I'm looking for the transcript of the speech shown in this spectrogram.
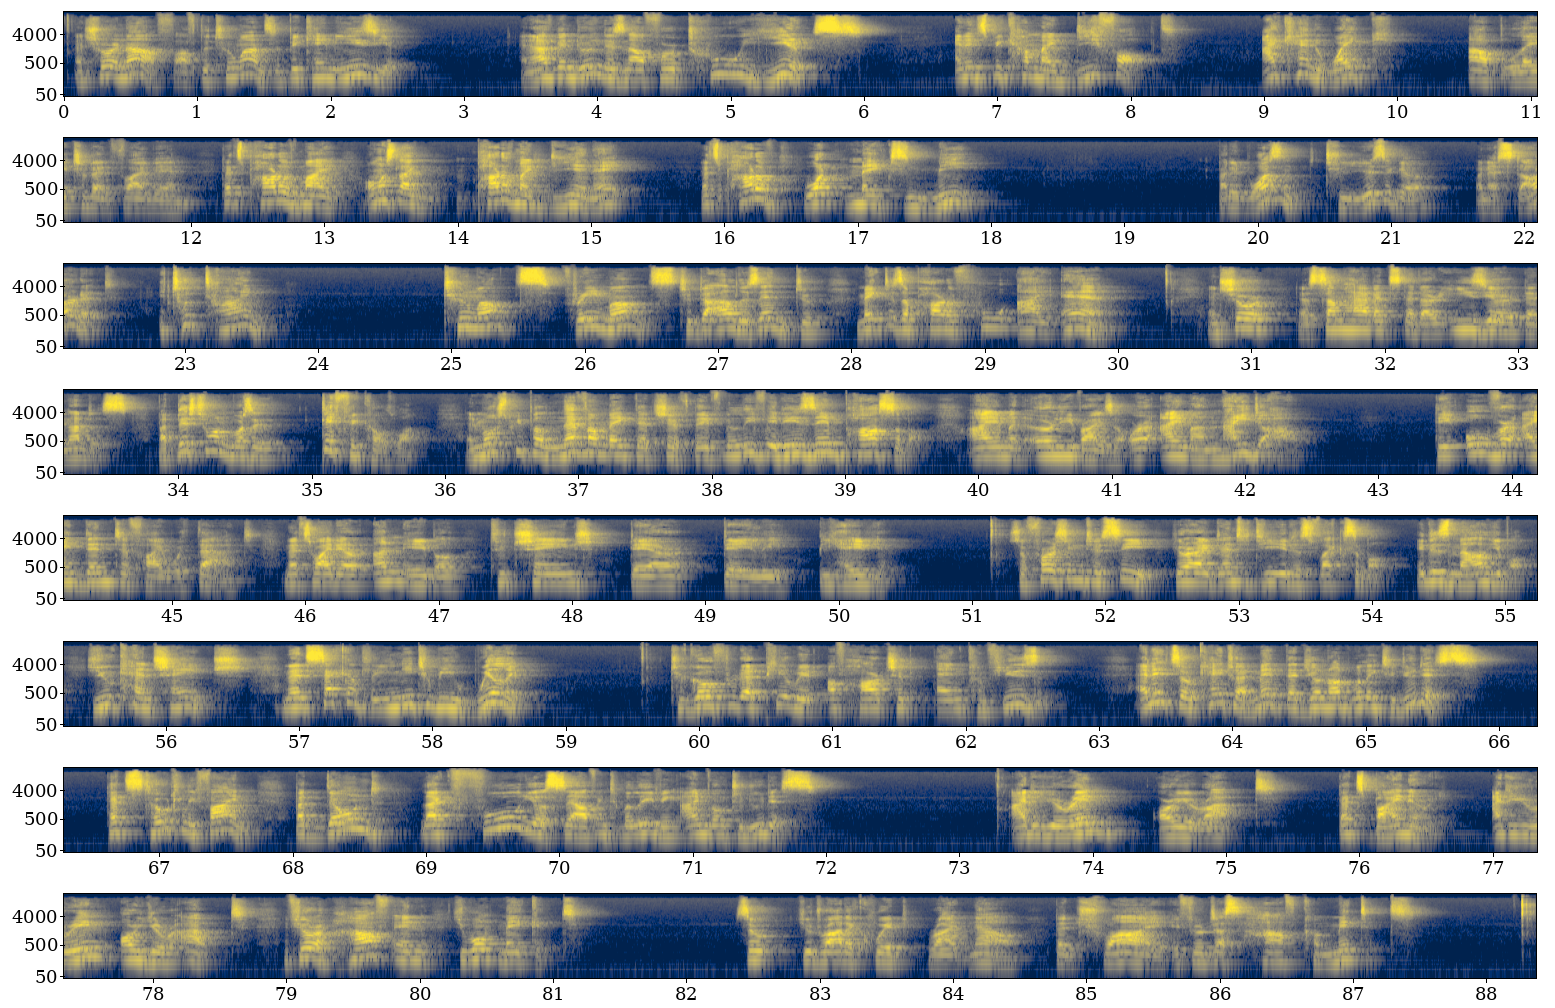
And sure enough, after two months, it became easier. And I've been doing this now for two years. And it's become my default. I can't wake up later than 5 a.m. That's part of my, almost like part of my DNA. That's part of what makes me. But it wasn't two years ago when I started. It took time. Two months, three months to dial this in, to make this a part of who I am. And sure, there's some habits that are easier than others, but this one was a difficult one. And most people never make that shift. They believe it is impossible. I am an early riser or I'm a night owl. They over identify with that. And that's why they're unable to change their daily behavior. So first you need to see your identity it is flexible, it is malleable, you can change. And then secondly, you need to be willing to go through that period of hardship and confusion. And it's okay to admit that you're not willing to do this. That's totally fine. But don't like fool yourself into believing I'm going to do this. Either you're in or you're out. That's binary. Either you're in or you're out. If you're half in, you won't make it. So you'd rather quit right now than try if you're just half committed.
